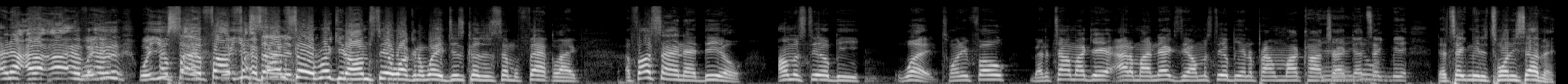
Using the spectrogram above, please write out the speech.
And I, I, I, if, When you- when you if, sign- if, I, when you if sign I'm it- still a rookie, though, I'm still walking away just because of the simple fact. Like, if I sign that deal, I'm gonna still be what 24. By the time I get out of my next deal, I'm gonna still be in the prime of my contract. Yeah, that take don't- me that take me to 27.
